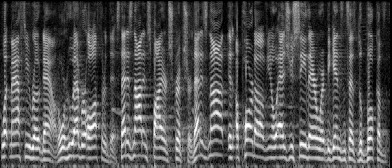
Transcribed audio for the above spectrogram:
what Matthew wrote down or whoever authored this. That is not inspired scripture. That is not a part of, you know, as you see there where it begins and says the book of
